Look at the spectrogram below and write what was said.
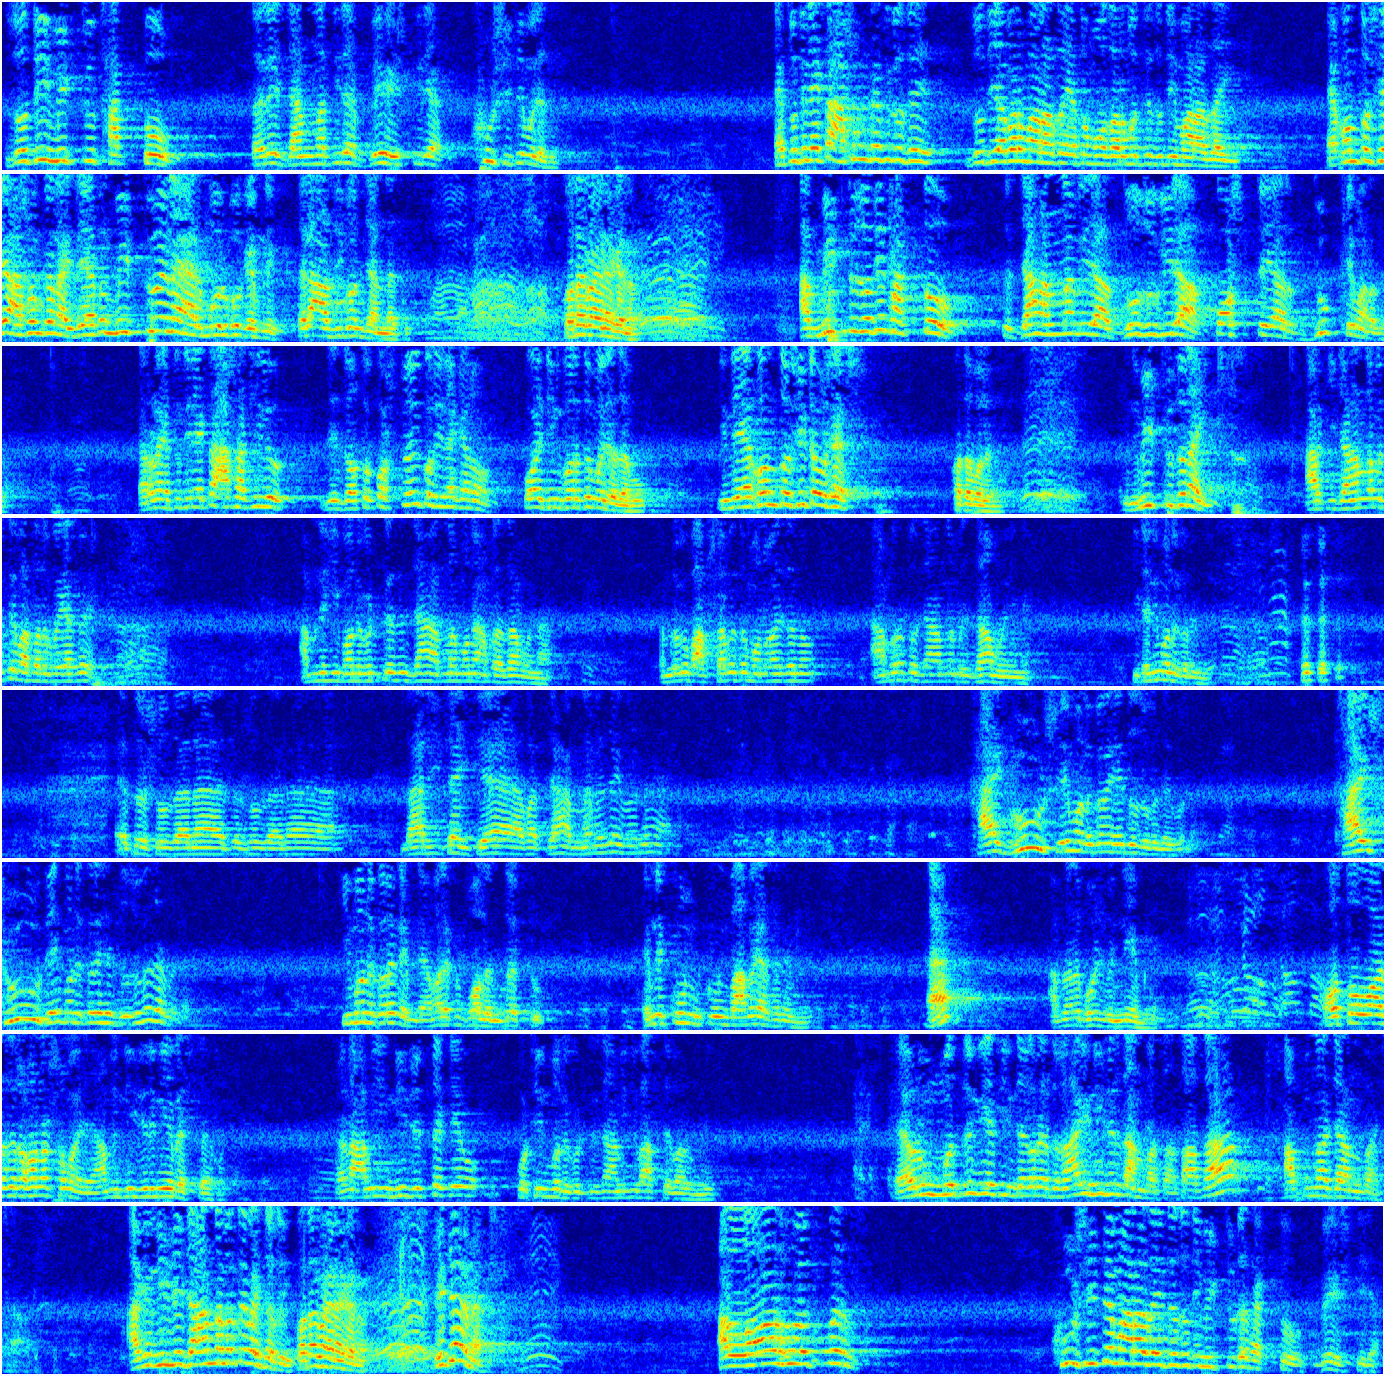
যদি মৃত্যু থাকতো, তাহলে জান্নাতিরা বেহস্তিরা খুশিতে মরে যেত। এতদিন একটা আশঙ্কা ছিল যে, যদি আবার মারা যায়, এত মজার মধ্যে যদি মারা যায় এখন তো সে আশঙ্কা নাই যে এখন মৃত্যু নাই আর মরবো কেমনি? তাহলে আজীবন জান্নাতি। কথা কয় না কেন? আর মৃত্যু যদি থাকতো জাহান্নামীরা, দুযুগীরা কষ্টে আর দুঃখে মারা যায় কারণ এতদিন একটা আশা ছিল যে যত কষ্টই করি না কেন, কয়দিন পরে তো মরে যাব। কিন্তু এখন তো সেটাও শেষ। কথা বলেন। মৃত্যু তো নাই। আর কি জাহান নামের বাঁচার উপায় আছে? আপনি কি মনে করতেছেন জাহান নাম মনে আমরা যাব না আমরা বাপসাবে তো মনে হয় যেন আমরা তো জাহান নামে যাম হই না? এটা নি মনে করেন? এত সোজা না, এত সোজা না। দাড়ি চাইছে, আবার জাহান নামে যাইব না। খায় ঘুষ, এই মনে করে হে দুযোগে যাইব না। খায় সুদ, এই মনে করে হে দুযোগে যাবে না। কি মনে করেন এমনি? আমার একটু বলেন তো একটু। এমনি কোন কোন বাবে আছেন এমনি? হ্যাঁ? আপনারা বসবেন নি এমনি? অত ওয়াজের রহনার সময় নেই। আমি নিজের নিয়ে ব্যস্ত এখন। কারণ আমি নিজেরটাকে কঠিন মনে করতেছি, আমি কি বাঁচতে পারব? না এবার উন্মত নিয়ে চিন্তা করে এত। আগে নিজের যান বাঁচা। চাচা, আপনার যান বাঁচা। আগে নিজে যান নামাতে পাইছা তুই। কথা কয় না কেন? এটা না। আল্লাহ খুশিতে মারা যাইতে যদি মৃত্যুটা থাকতো বেশ তিরা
